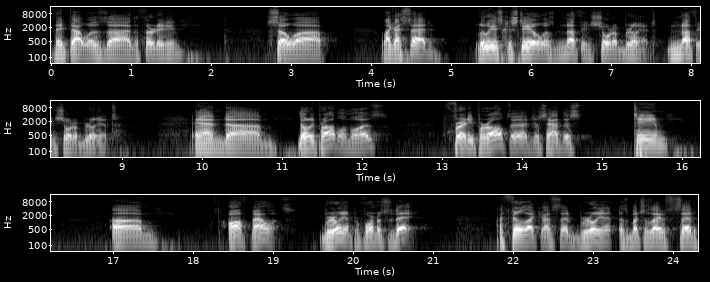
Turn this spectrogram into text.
I think that was uh, in the third inning. So, uh, like I said, Luis Castillo was nothing short of brilliant. Nothing short of brilliant. And um, the only problem was Freddie Peralta just had this team um, off balance. Brilliant performance today. I feel like I've said brilliant as much as I've said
